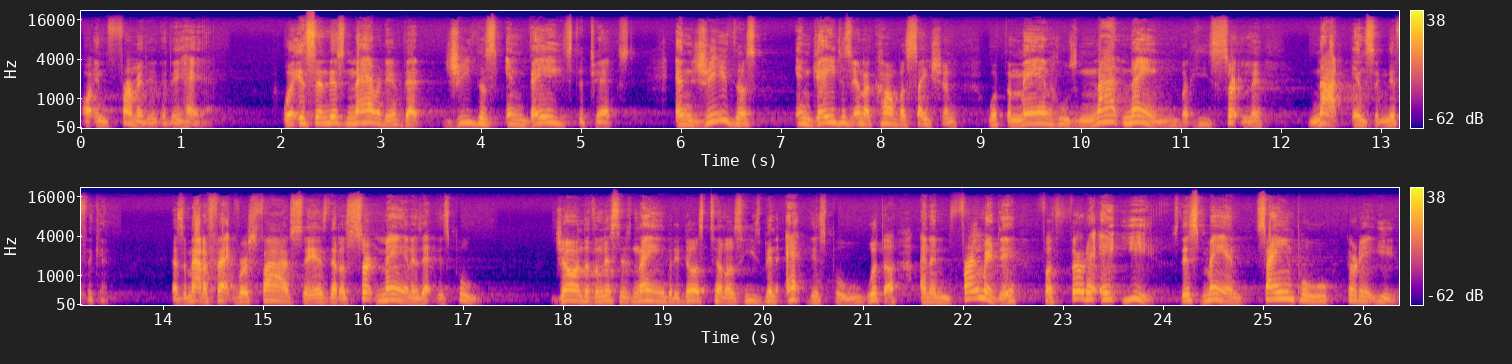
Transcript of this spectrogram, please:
or infirmity that they had. Well, it's in this narrative that Jesus invades the text, and Jesus engages in a conversation with the man who's not named, but he's certainly not insignificant. As a matter of fact, verse 5 says that a certain man is at this pool. John doesn't list his name, but he does tell us he's been at this pool with a, an infirmity for 38 years. This man, same pool, 38 years.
